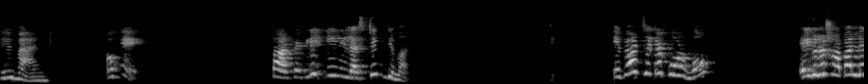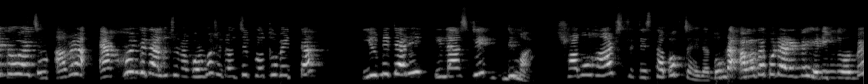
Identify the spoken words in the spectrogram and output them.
demand okay perfectly inelastic demand এবার যেটা করব, এগুলো সবার লেখা হয়েছে। আমরা এখন যেটা আলোচনা করব সেটা হচ্ছে প্রথমেরটা ইউনিটারি ইলাস্টিক ডিমান্ড সমহার স্থিতিস্থাপক চাহিদা। তোমরা আলাদা করে আরেকটা হেডিং ধরবে,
